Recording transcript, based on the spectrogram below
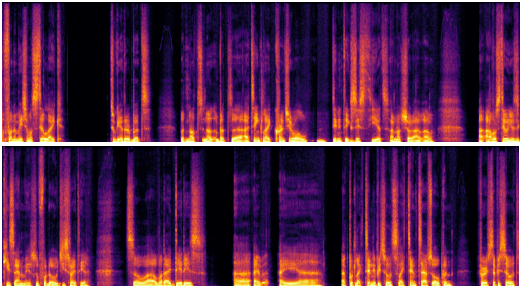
Funimation was still like together, but but not not. But uh, I think like Crunchyroll didn't exist yet. I'm not sure. I I, I was still using Kiss Anime so for the OGs right here. So uh, what I did is uh, I I uh, I put like ten episodes, like ten tabs open, first episode,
